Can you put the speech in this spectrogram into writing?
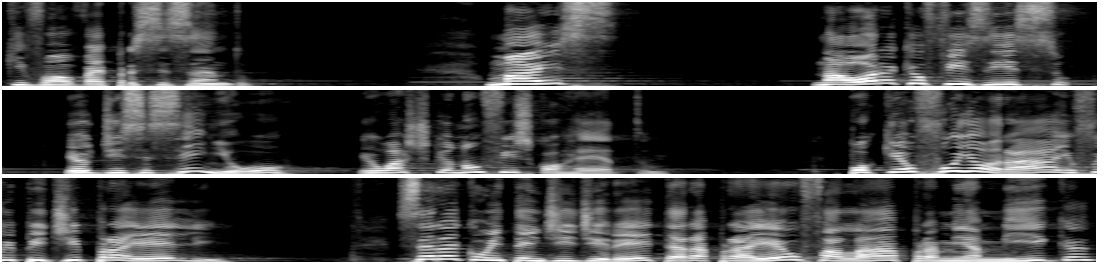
que vão, vai precisando. Mas, na hora que eu fiz isso, eu disse: Senhor, eu acho que eu não fiz correto. Porque eu fui orar, eu fui pedir para Ele. Será que eu entendi direito? Era para eu falar para minha amiga,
